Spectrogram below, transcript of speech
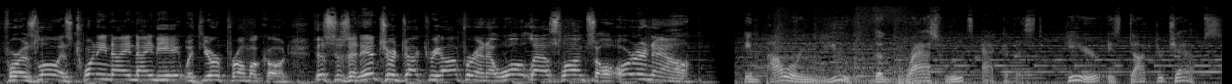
for as low as $29.98 with your promo code. This is an introductory offer and it won't last long, so order now. Empowering you, the grassroots activist. Here is Dr. Chaps.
